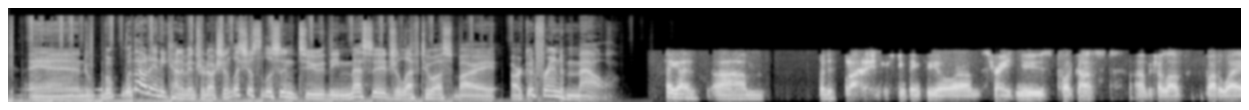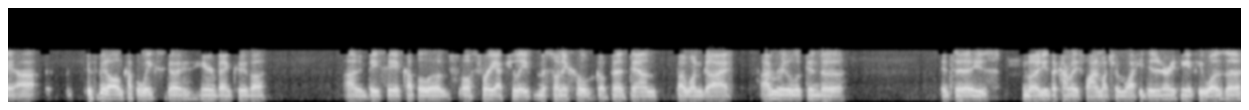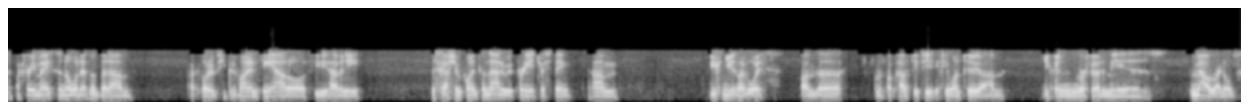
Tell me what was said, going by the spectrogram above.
And without any kind of introduction, let's just listen to the message left to us by our good friend Mal. Hey guys, um, I just thought I had an interesting thing for your um, Strange News podcast, uh, which I love, by the way. Uh, it's a bit old, a couple of weeks ago here in Vancouver, um, in BC, a couple of, or three actually, Masonic halls got burnt down by one guy. I haven't really looked into into his motives. I can't really find much on why he did it or anything. If he was a, a Freemason or whatever, but um, I thought if you could find anything out or if you have any discussion points on that, it would be pretty interesting. Um, you can use my voice on the on the podcast if you if you want to. Um, you can refer to me as Mal Reynolds.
